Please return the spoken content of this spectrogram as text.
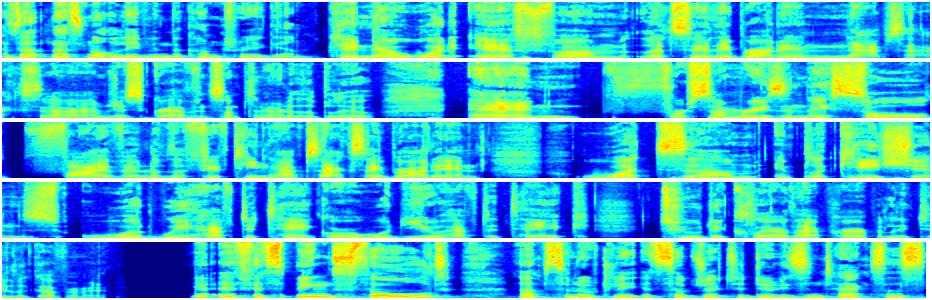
that that's not leaving the country again. Okay, now what if, um, let's say they brought in knapsacks? Uh, I'm just grabbing something out of the blue, and for some reason they sold five out of the 15 knapsacks they brought in. What um, implications would we have to take, or would you have to take to declare that properly to the government? Yeah, if it's being sold, absolutely, it's subject to duties and taxes.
